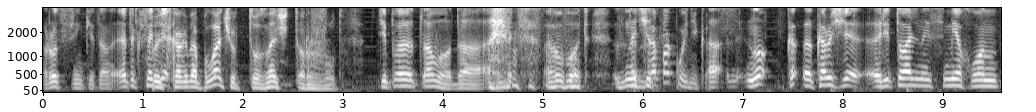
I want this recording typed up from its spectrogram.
родственники там. Это, кстати... То есть, когда плачут, то значит ржут. Типа того, да. вот, значит. Для покойника. А, ну, э, короче, ритуальный смех, он,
